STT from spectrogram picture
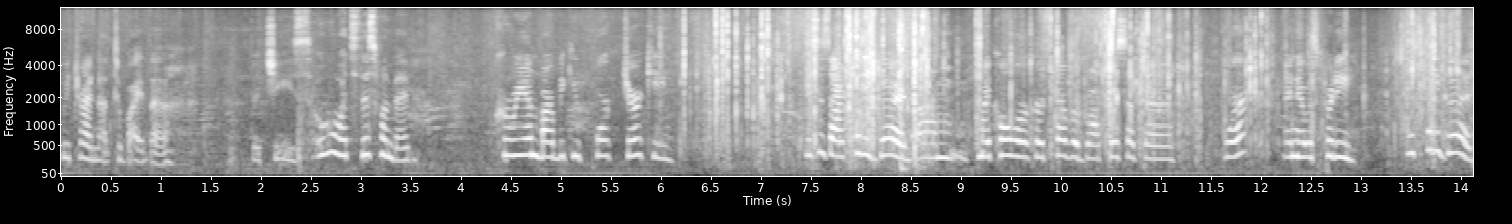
we tried not to buy the the cheese. Oh, what's this one, babe? Korean barbecue pork jerky. This is actually good. Um, my coworker Trevor brought this at the work, and it was pretty. It was pretty good.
